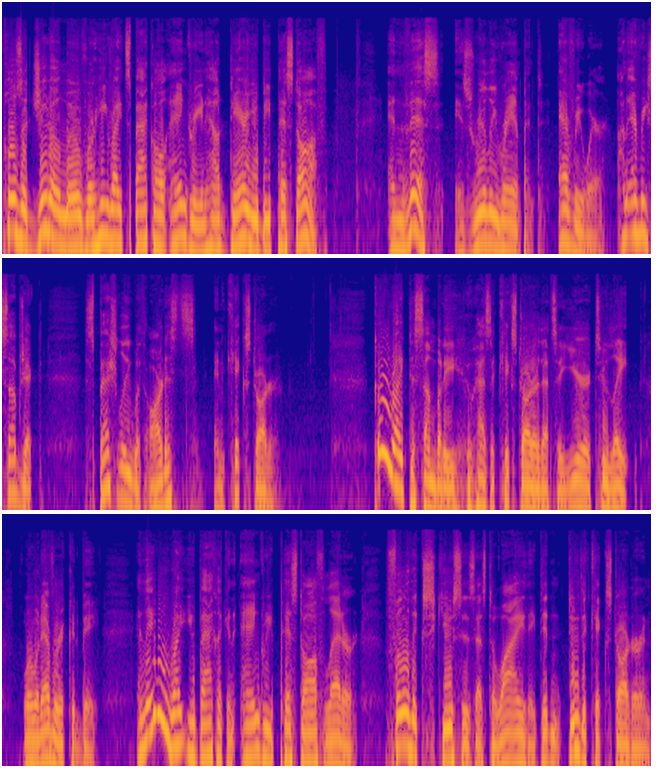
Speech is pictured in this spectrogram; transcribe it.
pulls a judo move where he writes back all angry and how dare you be pissed off. And this is really rampant everywhere on every subject, especially with artists and Kickstarter. Go write to somebody who has a Kickstarter that's a year too late, or whatever it could be, and they will write you back like an angry, pissed off letter full of excuses as to why they didn't do the Kickstarter and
